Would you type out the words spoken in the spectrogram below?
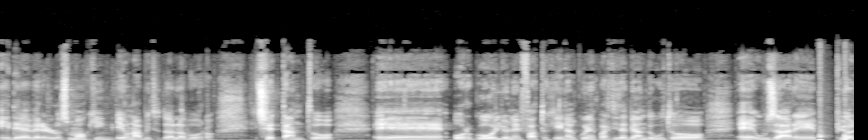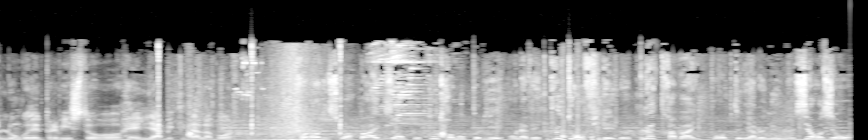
e deve avere lo smoking e un abito da lavoro. C'è tanto eh, orgoglio nel fatto che in alcune partite abbiamo dovuto eh, usare più a lungo del previsto eh, gli abiti da lavoro. Vendredi soir, par exemple, contre Montpellier, on avait plutôt enfilé le bleu de travail pour obtenir le nul 0-0.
